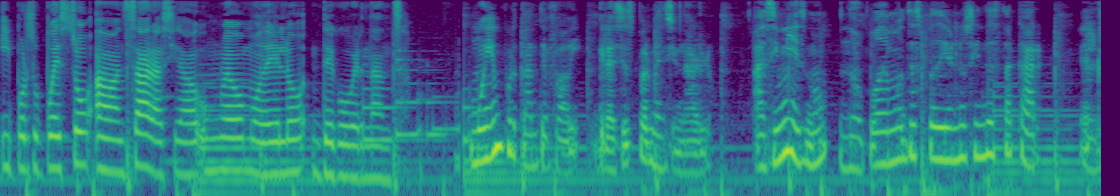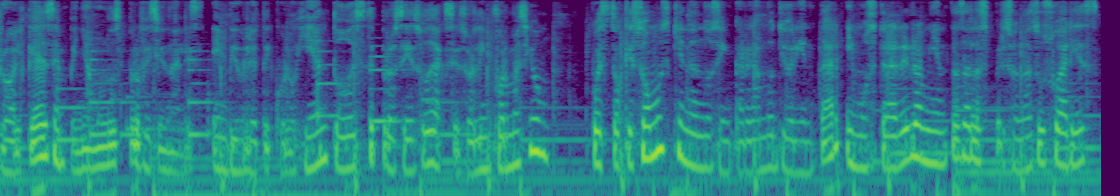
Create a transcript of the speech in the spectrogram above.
y por supuesto avanzar hacia un nuevo modelo de gobernanza. Muy importante Fabi, gracias por mencionarlo. Asimismo, no podemos despedirnos sin destacar el rol que desempeñamos los profesionales en bibliotecología en todo este proceso de acceso a la información, puesto que somos quienes nos encargamos de orientar y mostrar herramientas a las personas usuarias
